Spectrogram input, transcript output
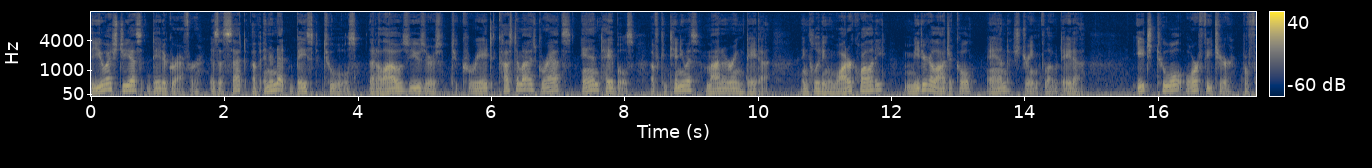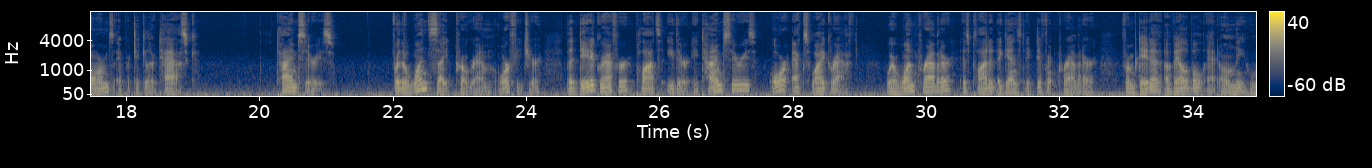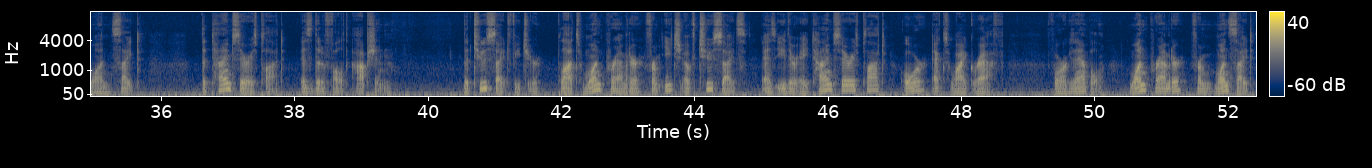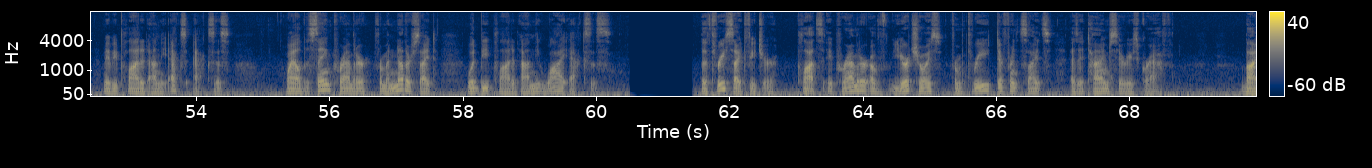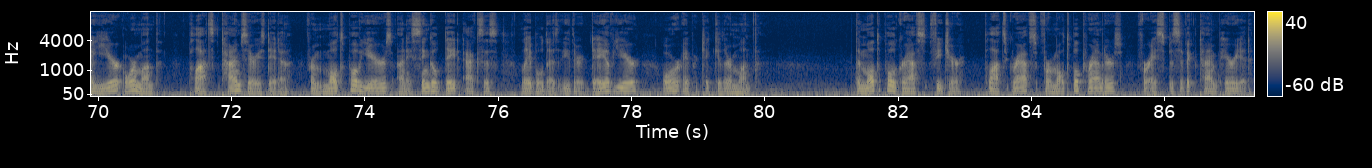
The USGS Datagrapher is a set of internet-based tools that allows users to create customized graphs and tables of continuous monitoring data, including water quality, meteorological, and streamflow data. Each tool or feature performs a particular task. Time series. For the one site program or feature, the datagrapher plots either a time series or XY graph where one parameter is plotted against a different parameter from data available at only one site. The time series plot is the default option. The two-site feature plots one parameter from each of two sites as either a time series plot or XY graph. For example, one parameter from one site may be plotted on the x-axis, while the same parameter from another site would be plotted on the y-axis. The three-site feature plots a parameter of your choice from three different sites as a time series graph. By year or month, plots time series data from multiple years on a single date axis labeled as either day of year or a particular month. The multiple graphs feature plots graphs for multiple parameters for a specific time period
